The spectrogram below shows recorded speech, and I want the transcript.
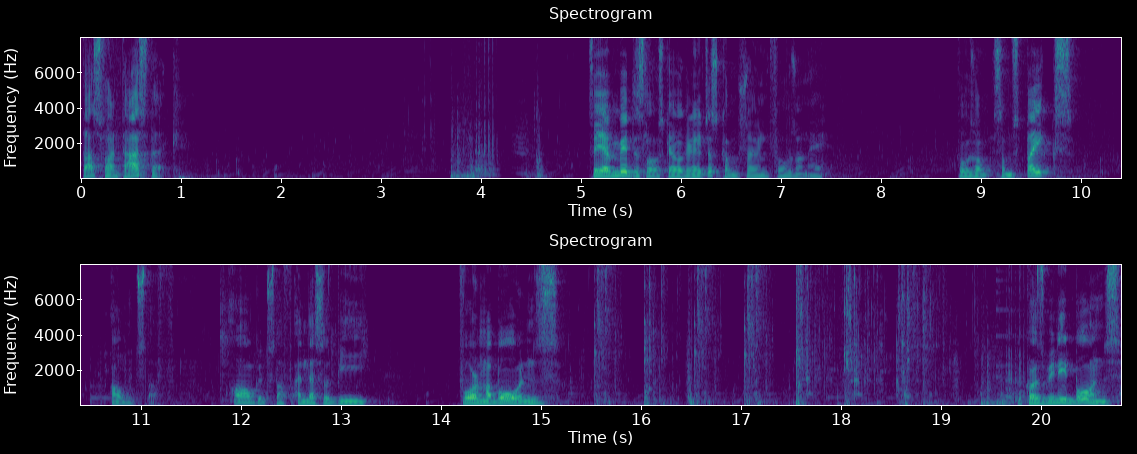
That's fantastic. So yeah, I made this little grenade. It just comes round, falls onto, falls on some spikes. All good stuff. All good stuff. And this will be for my bones. Because we need bones.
